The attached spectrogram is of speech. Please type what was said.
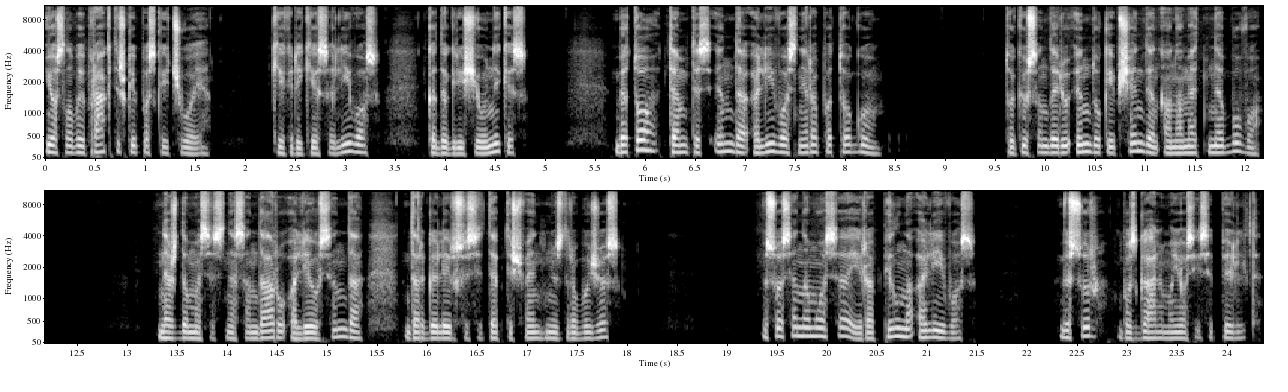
Jos labai praktiškai paskaičiuoja, kiek reikės alyvos, kada grįš jaunikis. Be to, temptis indą alyvos nėra patogu. Tokių sandarių indų kaip šiandien anomet nebuvo. Neždamasis nesandarų aliejaus indą dar gali ir susitepti šventinius drabužius. Visuose namuose yra pilna alyvos. Visur bus galima jos įsipilti.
